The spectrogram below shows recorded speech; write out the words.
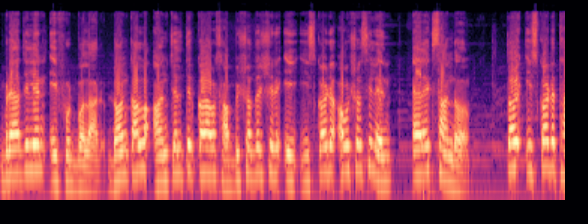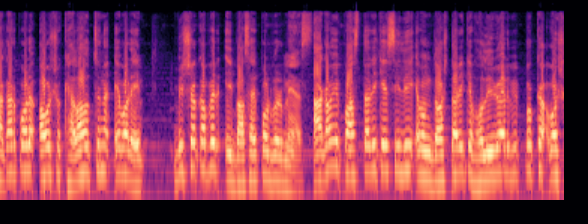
ব্রাজিলিয়ান এই ফুটবলার। ডন কার্লো আঞ্চেলতির করা ছাব্বিশ সদস্যের এই স্কোয়াডে অবশ্য ছিলেন অ্যালেক্সান্ডো। তবে স্কোয়াডে থাকার পরে অবশ্য খেলা হচ্ছে না এবারে বিশ্বকাপের এই বাছাই পর্বের ম্যাচ। আগামী পাঁচ তারিখে সিলি এবং দশ তারিখে ভলিভিয়ার বিপক্ষে অবশ্য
